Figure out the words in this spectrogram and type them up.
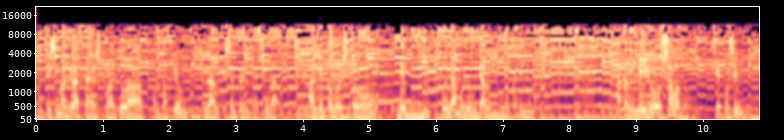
moitísimas grazas pola túa aportación cultural que sempre nos axuda a que todo isto de, podamos debullar un bocadiño máis. Ata vindeiro sábado, se é posible.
